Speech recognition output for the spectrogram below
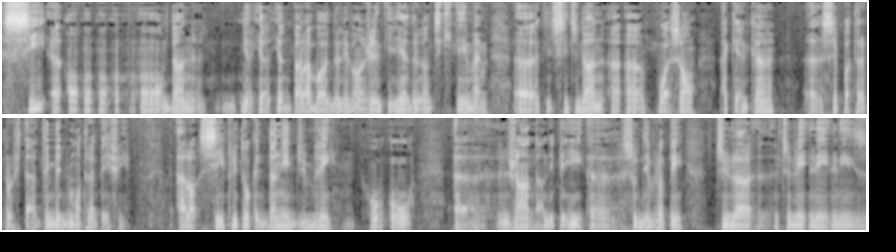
si euh, on, on- on- on donne, il y a, une parabole de l'Évangile qui vient de l'Antiquité même, euh, si tu donnes un, poisson à quelqu'un, euh, c'est pas très profitable. C'est mieux de lui montrer à pêcher. Alors, si plutôt que de donner du blé aux, euh, gens dans des pays sous-développés, tu, les,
